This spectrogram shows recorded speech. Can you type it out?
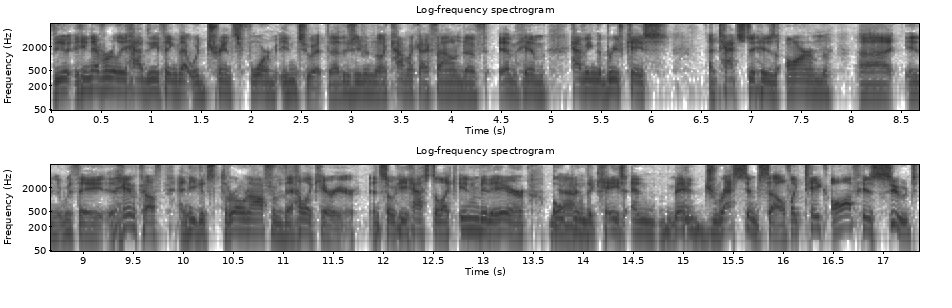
the, he never really had anything that would transform into it. Uh, there's even a comic I found of, of him having the briefcase attached to his arm uh, in with a handcuff, and he gets thrown off of the helicarrier, and so he has to like in midair Yeah. open the case and man dress himself, like take off his suit,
